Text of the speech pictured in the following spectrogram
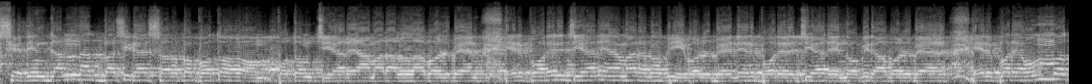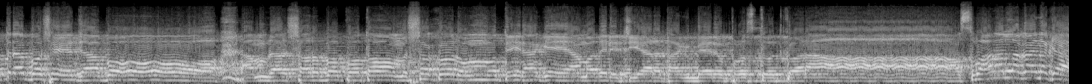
সেদিন জান্নাতবাসীরা সর্বপ্রথম, প্রথম চেয়ারে আমার আল্লাহ বসবেন। এর পরের চেয়ারে আমার নবী বসবেন। এর পরের চেয়ারে নবীরা বসবেন। এরপরে উম্মতরা বসে যাব। আমরা সর্বপ্রথম সকল উম্মতের আগে আমাদের চেয়ার থাকবে প্রস্তুত করা। না কে?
